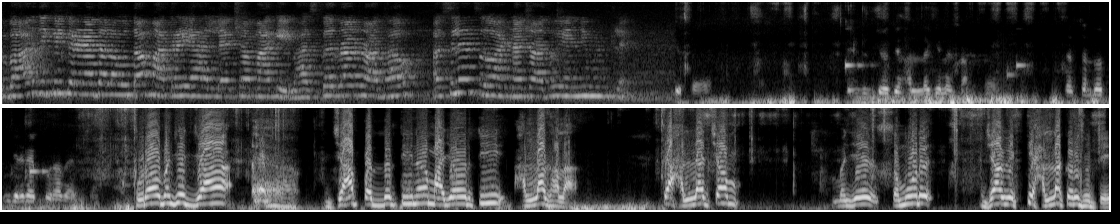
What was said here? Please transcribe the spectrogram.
वार देखील करण्यात आला होता. मात्र या हल्ल्याच्या मागे भास्करराव जाधव असल्याचं अण्णा जाधव यांनी म्हटलंय. हल्ला केला तुमच्याकडे काही पुरावे? पुरावा म्हणजे ज्या ज्या पद्धतीनं माझ्यावरती हल्ला झाला त्या हल्ल्याच्या म्हणजे समोर ज्या व्यक्ती हल्ला करत होते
